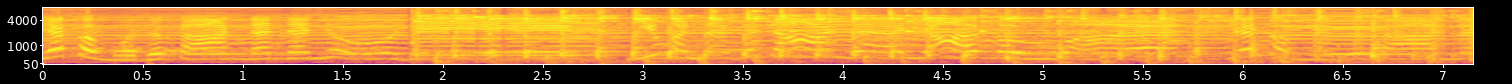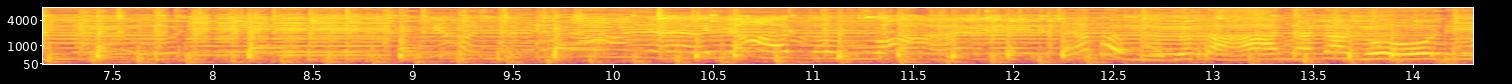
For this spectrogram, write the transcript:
ಯಾಕ ಮುದುಕ ನನ್ನ ನೋಡಿ? ಯಾಕವ್ವ? ಯಾಕ ಮುದುಕ ನನ್ನ ನೋಡಿ? ಯಾಕವ್ವ? ಯಾಕ ಮುದುಕ ನನ್ನ ನೋಡಿ?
